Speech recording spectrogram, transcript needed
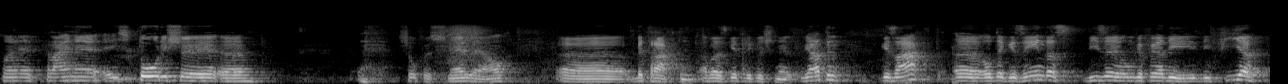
so eine kleine historische, äh, ich hoffe schnelle auch, äh, Betrachtung, aber es geht wirklich schnell. Wir hatten gesagt äh, oder gesehen, dass diese ungefähr die, die vier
